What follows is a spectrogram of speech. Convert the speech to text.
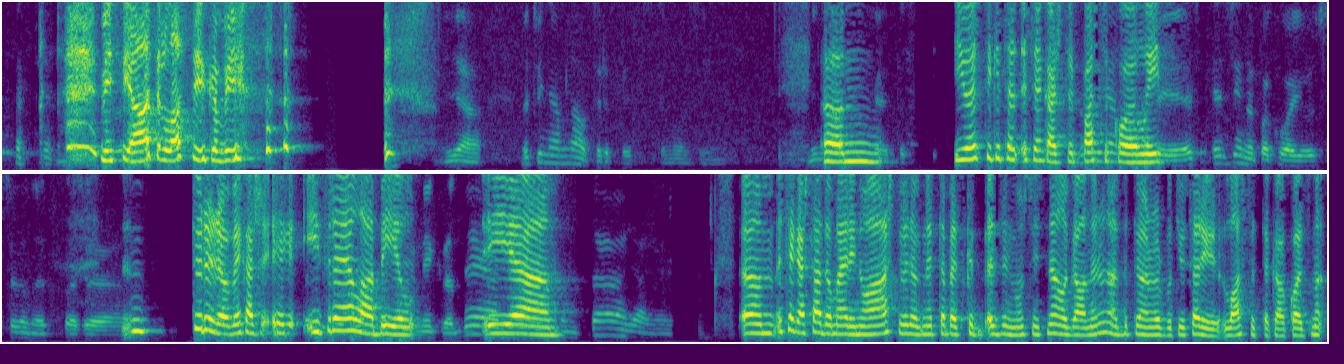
Visi ātri lasīja, ka bija. jā, bet viņām nav terapeitiska nozīme. Um, tas... Jo es, es, es vienkārši tur nu, pasakoju jā, līdz. Es, es zinu, pa ko jūs runājat par. Uh... Tur ir vienkārši Izrēlā bija. Jā. Jā, jā. Um, es vienkārši tā domāju arī no ārsta viedokļa, ne tāpēc, ka es zinu, mums viņas nelegāli nerunāt, bet, piemēram, varbūt jūs arī lasat kā kaut kāds, man,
